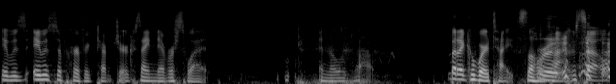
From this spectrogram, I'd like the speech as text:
it was it was the perfect temperature because I never sweat, and I love that. But I could wear tights the whole Right. time, so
